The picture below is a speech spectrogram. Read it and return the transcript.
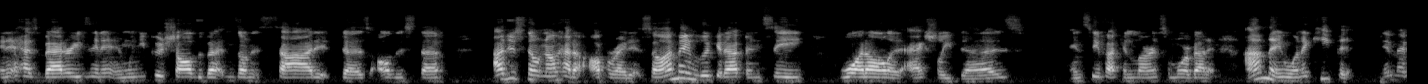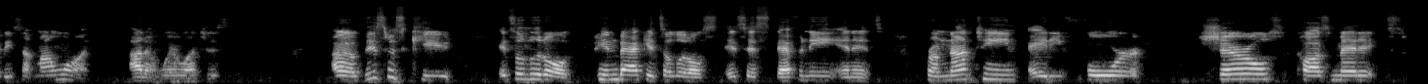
and it has batteries in it. And when you push all the buttons on its side, it does all this stuff. I just don't know how to operate it. So I may look it up and see what all it actually does and see if I can learn some more about it. I may want to keep it. It may be something I want. I don't wear watches. Oh, this was cute. It's a little pin back. It's a little, it says Stephanie and it's from 1984 Cheryl's Cosmetics,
